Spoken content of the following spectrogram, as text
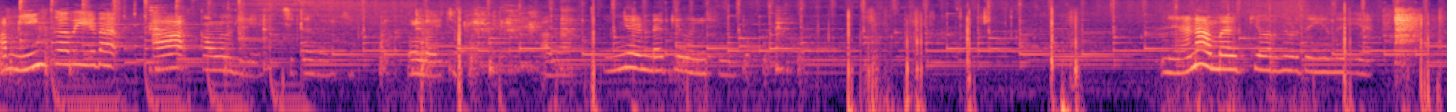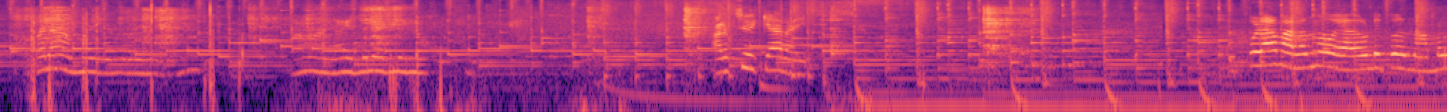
ആ മീൻ കറിയുടെ ആ കളറില്ലേ ഞാൻ അമ്മയ്ക്ക് പറഞ്ഞു കൊടുത്ത ഇങ്ങനെ അമ്മ ഇങ്ങനെ ആ ഞാൻ ഇന്നലെ പറഞ്ഞല്ലോ അടച്ചു വെക്കാറായി. ഉപ്പിടാൻ മറന്നുപോയി അതുകൊണ്ട് ഇപ്പൊ നമ്മൾ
